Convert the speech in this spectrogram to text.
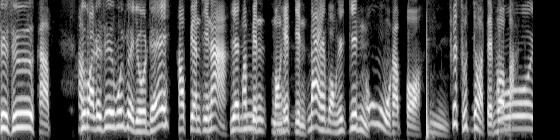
ซื่อๆครับอยู่บ้านซื่อๆบ่มีประโยชน์เด้ เฮาเปลี่ยนที่หน้าเปลี่ยน มาเป็นหมองเฮ็ดกินหน้าให้มองให้กินโอ้ครับพ่ออืมคือสุดยอดแต่พ่อบาดโอ้ย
